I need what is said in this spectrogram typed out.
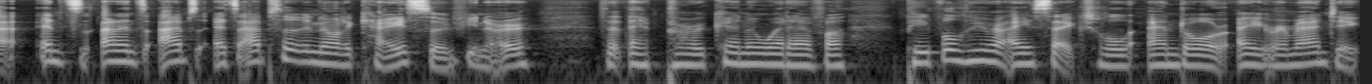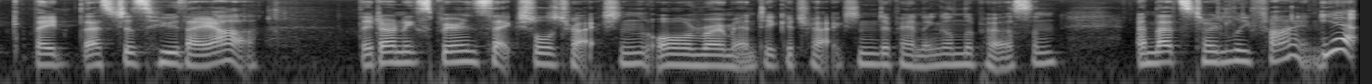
uh, and it's and it's abs- it's absolutely not a case of you know that they're broken or whatever. People who are asexual and or aromantic, they that's just who they are. They don't experience sexual attraction or romantic attraction depending on the person, and that's totally fine. Yeah,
